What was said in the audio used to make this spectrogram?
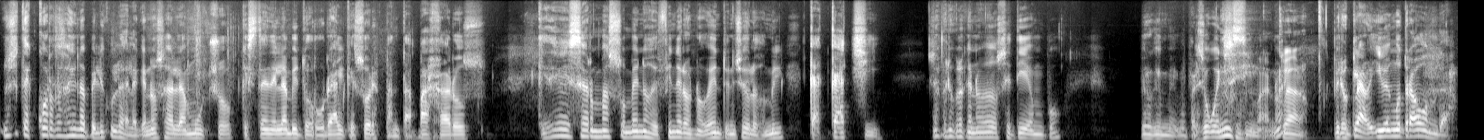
no sé si te acuerdas, hay una película de la que no se habla mucho, que está en el ámbito rural, que es sobre espantapájaros, que debe ser más o menos de fin de los 90, inicio de los 2000, Kakachi. Es una película que no veo hace tiempo, pero que me, me pareció buenísima, ¿no? Claro. Pero claro, iba en otra onda,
